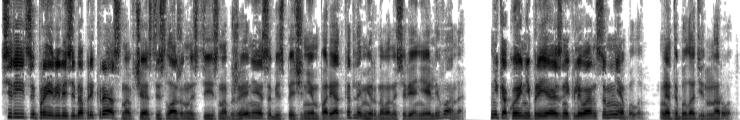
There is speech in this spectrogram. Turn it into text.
Сирийцы проявили себя прекрасно в части слаженности и снабжения с обеспечением порядка для мирного населения Ливана. Никакой неприязни к ливанцам не было. Это был один народ.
